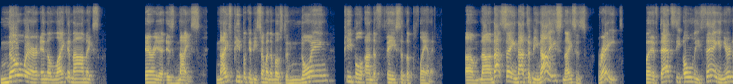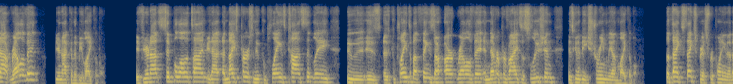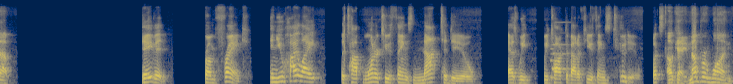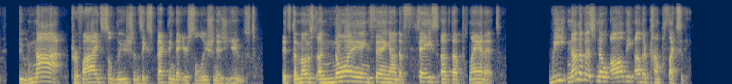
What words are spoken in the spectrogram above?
Nowhere in the Likeonomics area is nice. Nice people can be some of the most annoying people on the face of the planet. Um, now, I'm not saying not to be nice. Nice is great. But if that's the only thing and you're not relevant, you're not going to be likable. If you're not simple all the time, you're not a nice person who complains constantly, who is uh, complains about things that aren't relevant and never provides a solution, is going to be extremely unlikable. So thanks, thanks, Chris, for pointing that out. David, from Frank, can you highlight the top one or two things not to do as we we talked about a few things to do? What's okay? Number one, do not provide solutions expecting that your solution is used. It's the most annoying thing on the face of the planet. We none of us know all the other complexity.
